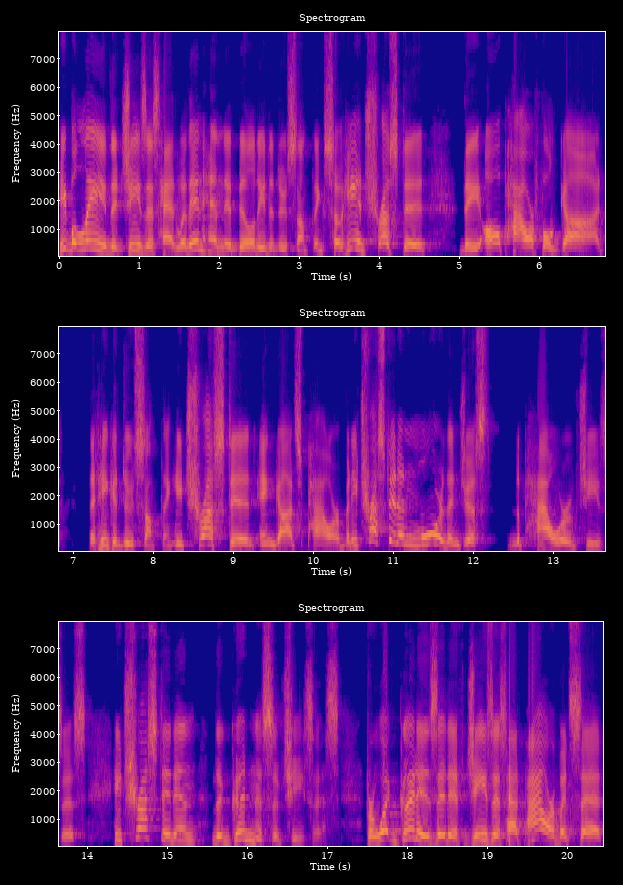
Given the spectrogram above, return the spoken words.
He believed that Jesus had within him the ability to do something. So he entrusted the all powerful God that he could do something. He trusted in God's power, but he trusted in more than just the power of Jesus. He trusted in the goodness of Jesus. For what good is it if Jesus had power but said,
